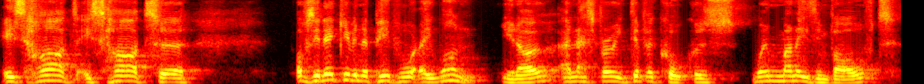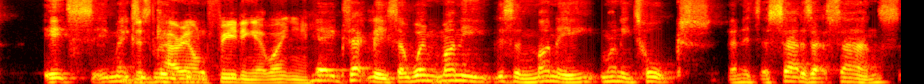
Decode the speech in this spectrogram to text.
It's hard it's hard to obviously they're giving the people what they want you know and that's very difficult because when money's involved it's it makes you just carry on feeding it, won't you? Yeah, exactly. So when money, listen, money, money talks, and it's as sad as that sounds,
